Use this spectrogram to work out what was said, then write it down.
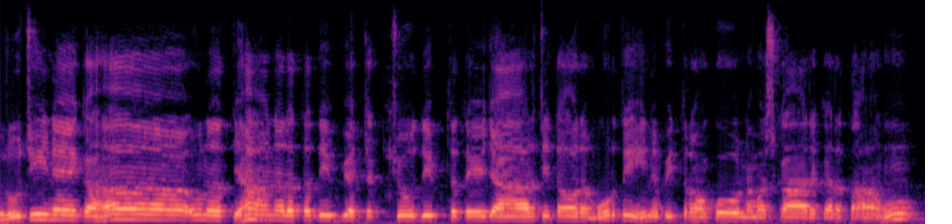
रुचि ने कहा, उन ध्यान रत दिव्य चक्षु दीप्त तेजा अर्चित और मूर्तिहीन पितरों को नमस्कार करता हूँ।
